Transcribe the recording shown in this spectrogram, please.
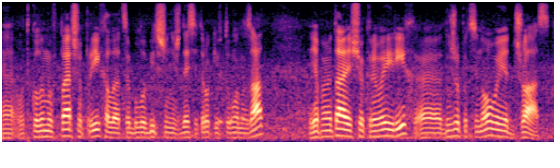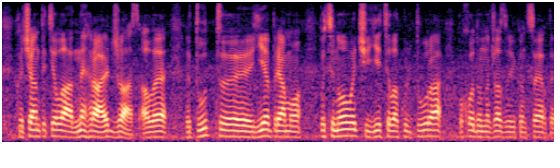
е, от коли ми вперше приїхали, це було більше ніж 10 років тому назад. Я пам'ятаю, що Кривий Ріг е, дуже поціновує джаз. Хоча антитіла не грають джаз, але тут е, є прямо поціновувачі, є ціла культура походу на джазові концерти.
